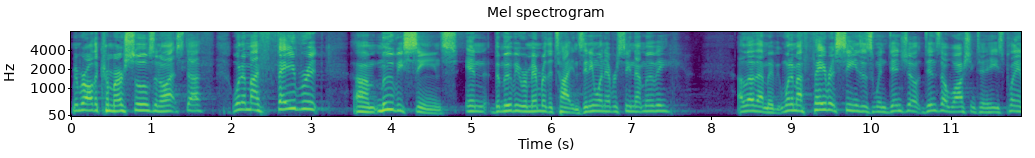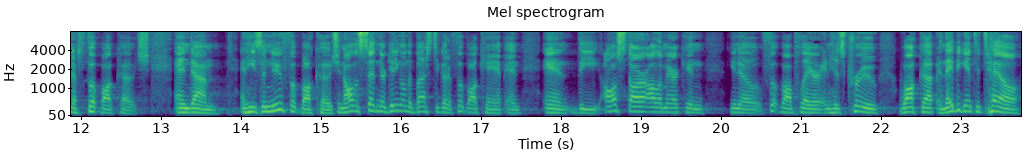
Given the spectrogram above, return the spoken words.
Remember all the commercials and all that stuff? One of my favorite um, movie scenes in the movie Remember the Titans. Anyone ever seen that movie? I love that movie. One of my favorite scenes is when Denzel, Denzel Washington, he's playing a football coach. And, um, and he's a new football coach. And all of a sudden, they're getting on the bus to go to football camp. And, and the all star, all American you know, football player and his crew walk up and they begin to tell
